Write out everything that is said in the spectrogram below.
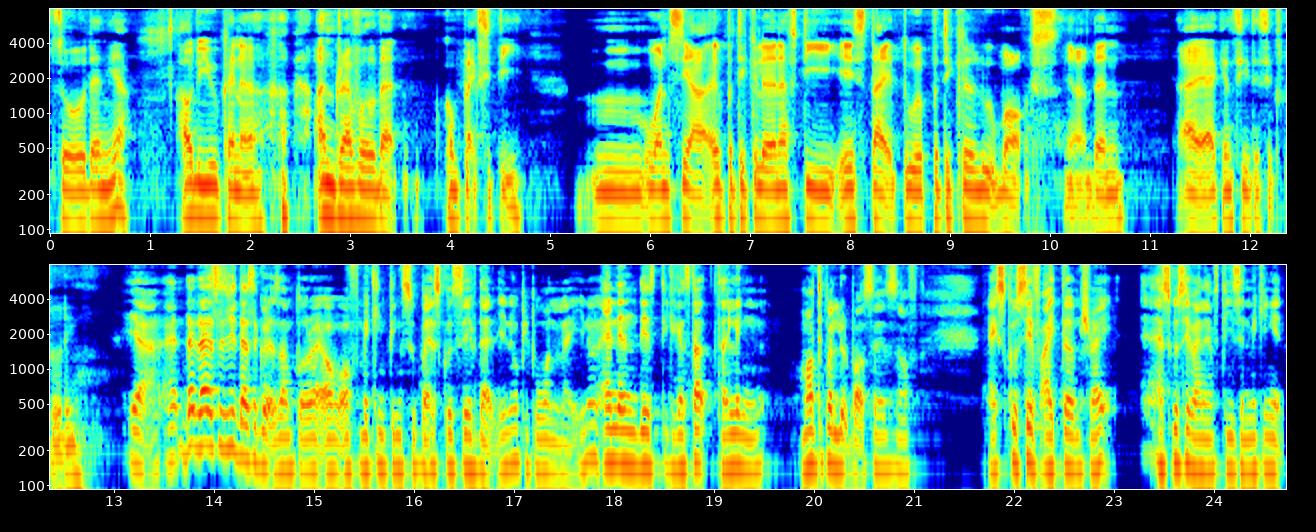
So then, yeah, how do you kind of unravel that complexity? Um, once yeah, a particular NFT is tied to a particular loot box, yeah, then I I can see this exploding. Yeah, and that, that's actually that's a good example, right? Of, of making things super exclusive that you know people want like you know, and then this you can start selling multiple loot boxes of exclusive items, right? Exclusive NFTs and making it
